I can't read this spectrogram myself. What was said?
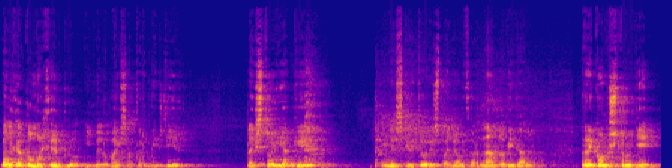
Valga como ejemplo, y me lo vais a permitir, la historia que un escritor español, Fernando Vidal, reconstruye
